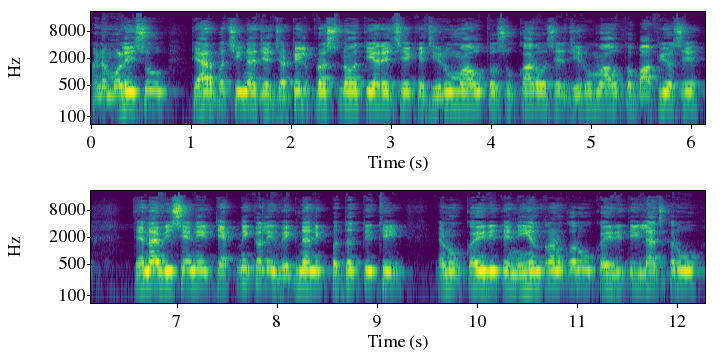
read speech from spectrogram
અને મળીશું. ત્યાર પછીના જે જટિલ પ્રશ્નો અત્યારે છે કે જીરુમાં આવતો સુકારો છે, જીરુમાં આવતો બાફિયો છે, તેના વિશેની ટેકનિકલી વૈજ્ઞાનિક પદ્ધતિથી એનું કઈ રીતે નિયંત્રણ કરવું, કઈ રીતે ઈલાજ કરવું,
